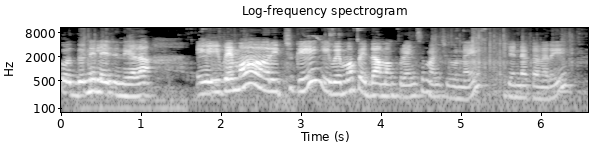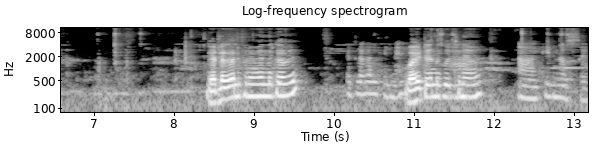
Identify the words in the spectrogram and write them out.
పొద్దున్నే లేచింది కదా. ఇవేమో రిచ్కి ఇవేమో పెద్ద. అమ్మకు ఫ్రెండ్స్ మంచిగా ఉన్నాయి. జెండా కలర్ ఎట్లా కలిపినవి ఎందుకు అవి? ఎట్లా కలిపినాయి బయట ఎందుకు వచ్చినాయి కింద వస్తాయి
